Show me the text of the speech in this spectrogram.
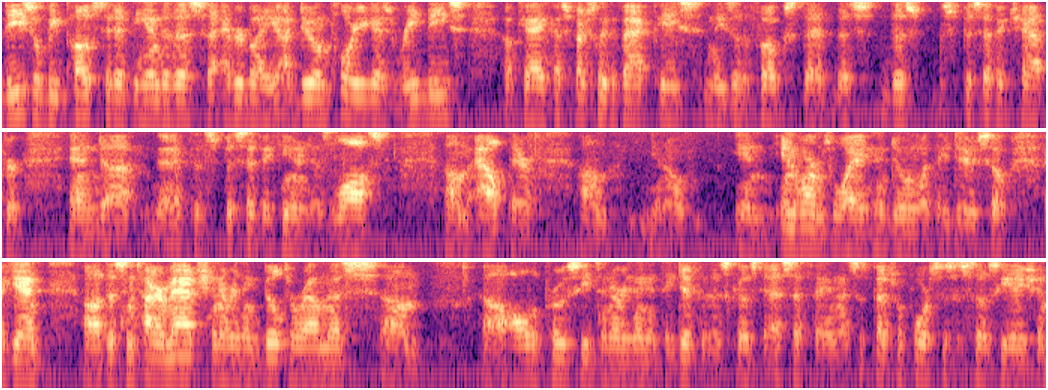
these will be posted at the end of this. Uh, everybody, I do implore you guys read these, okay, especially the back piece. And these are the folks that this this specific chapter and uh, the specific unit has lost um, out there. Um, you know, in, in harm's way and doing what they do. So again, uh, this entire match and everything built around this, um, uh, all the proceeds and everything that they did for this goes to SFA, and that's the Special Forces Association,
